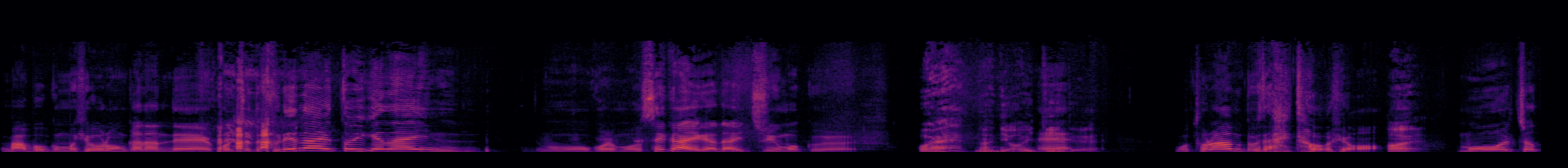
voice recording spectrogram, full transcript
まあ僕も評論家なんでこれちょっと触れないといけないんもうこれもう世界が大注目。え？何？IT で？もうトランプ大統領。はい。もうちょっ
